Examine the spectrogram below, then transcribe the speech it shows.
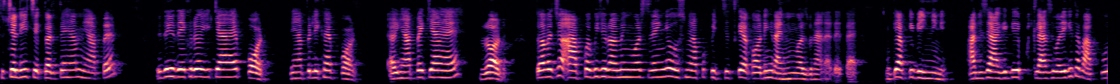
तो चलिए चेक करते हैं हम यहाँ पे। देखिए देख रहे हो, ये क्या है? पॉड तो यहाँ पे लिखा है पॉड यहाँ पे क्या है? रॉड तो अब अच्छा आपको अभी जो राइमिंग वर्ड्स रहेंगे, उसमें आपको पिक्चर्स के अकॉर्डिंग राइमिंग वर्ड्स बनाना रहता है। ओके आपकी बिगनिंग है। आप जैसे आगे की क्लास बढ़ेगी तब आपको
